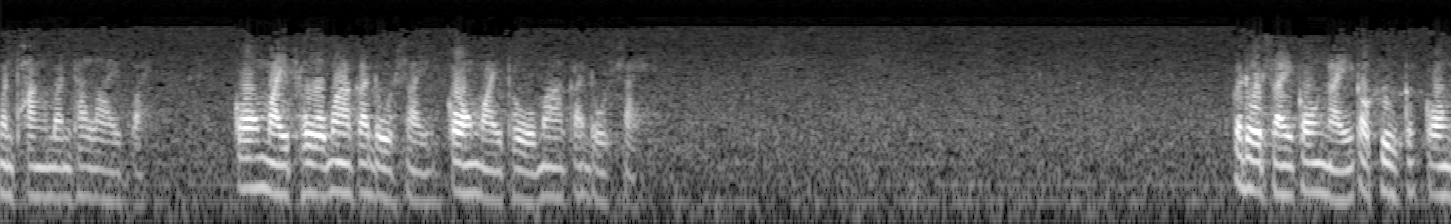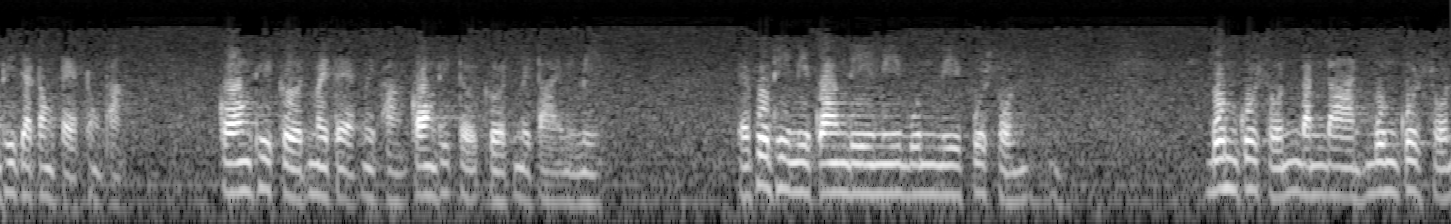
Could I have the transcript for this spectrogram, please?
มันพังมันทลายไป กองใหม่โผล่มากระโดดใส่ กองใหม่โผล่มากระโดดใส่กระโดดใส่กองไหนก็คือกองที่จะต้องแตกต้องพัง กองที่เกิดไม่แตกไม่พัง กองที่เกิดเกิดไม่ตายไม่มี แต่ผู้ที่มีความดีมีบุญมีกุศล บุญกุศลบันดาล บุญกุศล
